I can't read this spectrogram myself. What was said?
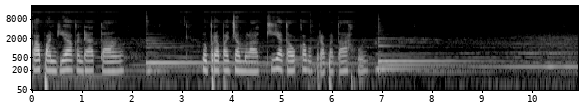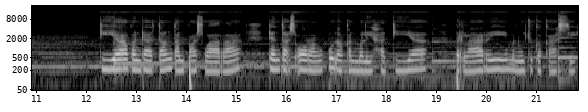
Kapan dia akan datang? Beberapa jam lagi ataukah beberapa tahun? Dia akan datang tanpa suara, dan tak seorang pun akan melihat dia berlari menuju kekasih.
